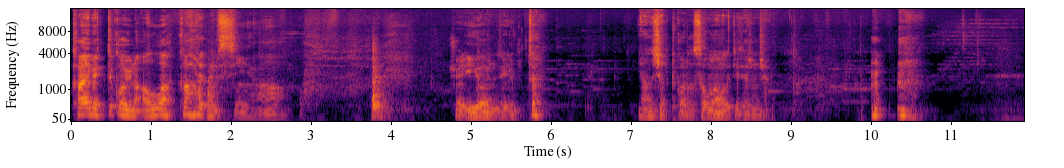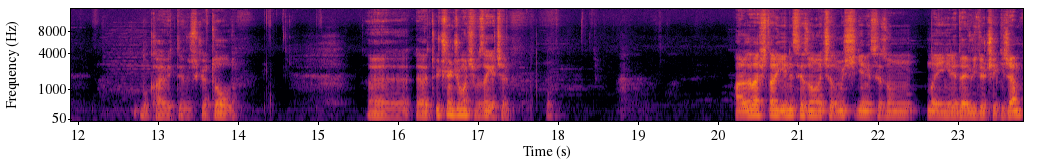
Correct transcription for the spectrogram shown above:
Kaybettik oyunu. Allah kahretmesin ya. Of. Şöyle iyi oyun diyelim. Tüh. Yanlış yaptık orada. Savunamadık yeterince. Bu kaybettiğimiz kötü oldu. Ee, evet. Üçüncü maçımıza geçelim. Arkadaşlar yeni sezon açılmış. Yeni sezonla ilgili de video çekeceğim.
